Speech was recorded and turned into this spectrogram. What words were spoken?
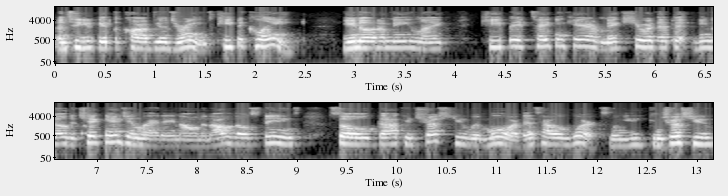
until you get the car of your dreams. Keep it clean. You know what I mean? Like, keep it taken care of. Make sure that the, you know the check engine light ain't on, and all of those things, so God can trust you with more. That's how it works. When you can trust you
